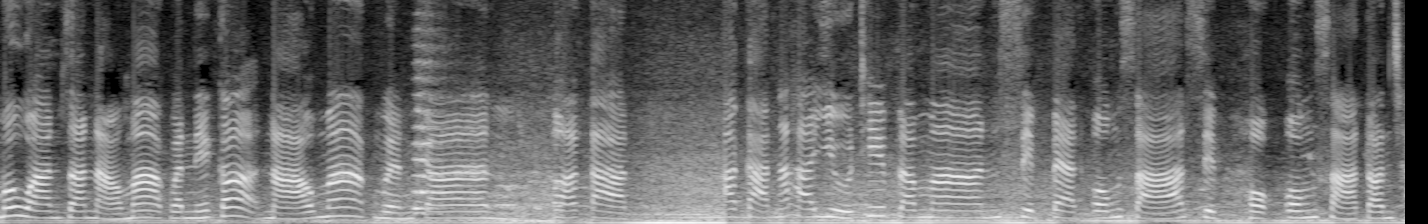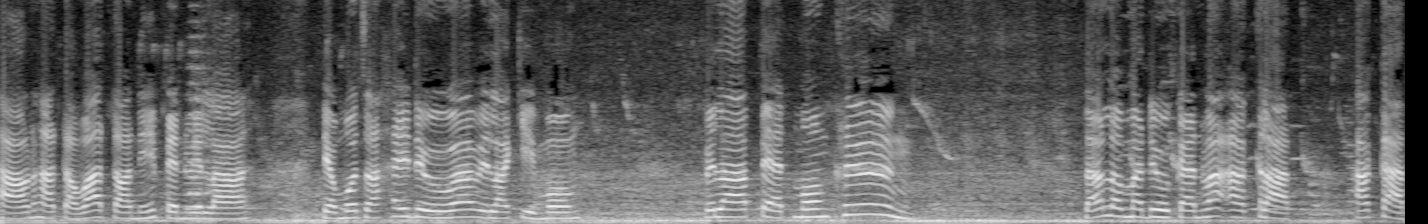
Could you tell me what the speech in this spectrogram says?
เมื่อวานจะหนาวมาก วันนี้ก็หนาวมากเหมือนกันอากาศ อากาศนะคะอยู่ที่ประมาณ 18 องศา 16 องศาตอนเช้านะคะ แต่ว่าตอนนี้เป็นเวลา เดี๋ยวโมจะให้ดูว่าเวลากี่โมง เวลา 8 โมงครึ่ง แล้วเรามาดูกันว่าอากาศอากาศ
